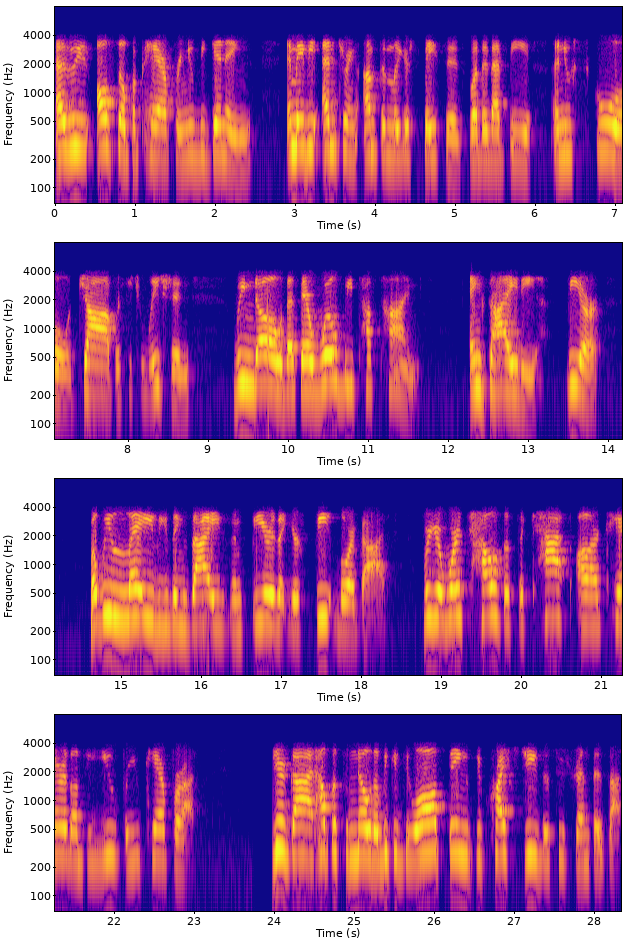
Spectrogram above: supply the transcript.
As we also prepare for new beginnings and maybe entering unfamiliar spaces, whether that be a new school, job, or situation, we know that there will be tough times, anxiety, fear. But we lay these anxieties and fears at your feet, Lord God. For your word tells us to cast all our cares onto you, for you care for us. Dear God, help us to know that we can do all things through Christ Jesus who strengthens us.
